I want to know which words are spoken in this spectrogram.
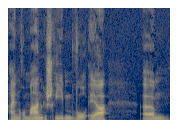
einen Roman geschrieben, wo er ähm,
